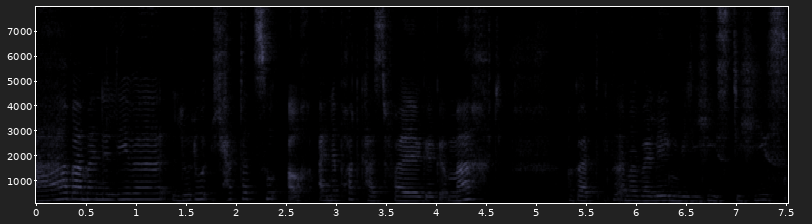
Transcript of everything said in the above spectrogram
Aber meine liebe Lulu, ich habe dazu auch eine Podcast-Folge gemacht. Oh Gott, ich muss einmal überlegen, wie die hieß. Die hieß,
